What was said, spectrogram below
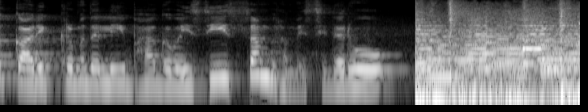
ಕಾರ್ಯಕ್ರಮದಲ್ಲಿ ಭಾಗವಹಿಸಿ ಸಂಭ್ರಮಿಸಿದರು. Thank you.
